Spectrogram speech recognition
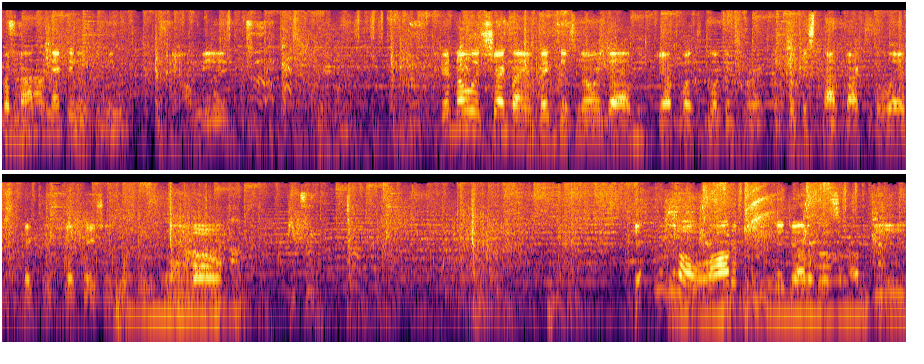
but not connecting into the down. Good knowledge check by Invictus, knowing that Jeff was looking for the quickest path back to the ledge. Invictus, good patience, with going low. Jeff getting a lot of usage out of this up B.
